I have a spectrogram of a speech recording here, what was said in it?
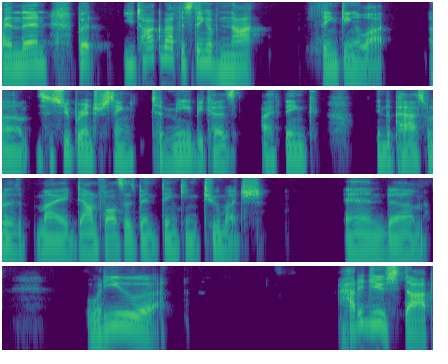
And then, but you talk about this thing of not thinking a lot. Um, this is super interesting to me because I think in the past, one of the, my downfalls has been thinking too much. And um, what do you, how did you stop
